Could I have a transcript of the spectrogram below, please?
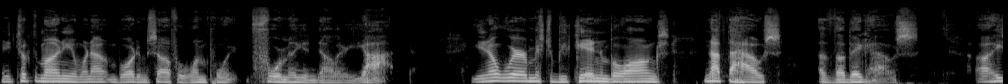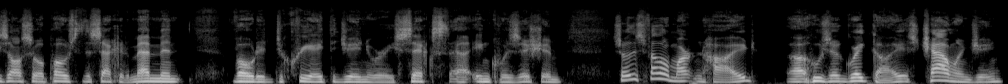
and he took the money and went out and bought himself a $1.4 million yacht. You know where Mr. Buchanan belongs? Not the house, the big house. Uh, he's also opposed to the Second Amendment, voted to create the January 6th uh, Inquisition. So this fellow, Martin Hyde, uh, who's a great guy, is challenging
